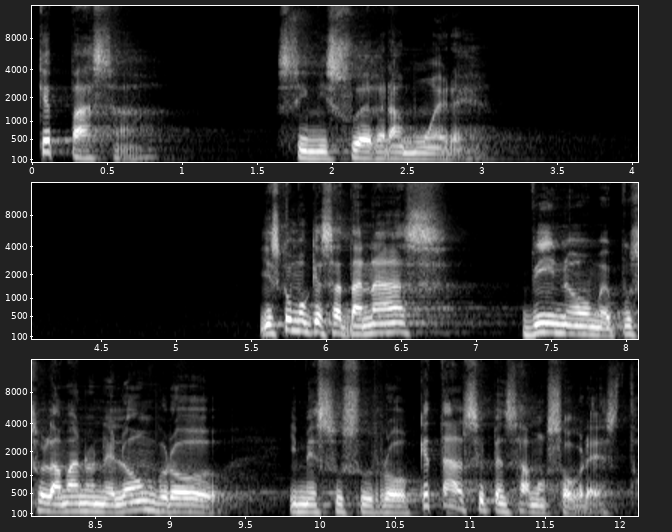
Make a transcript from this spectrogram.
¿Qué pasa si mi suegra muere? Y es como que Satanás vino, me puso la mano en el hombro y me susurró, ¿qué tal si pensamos sobre esto?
